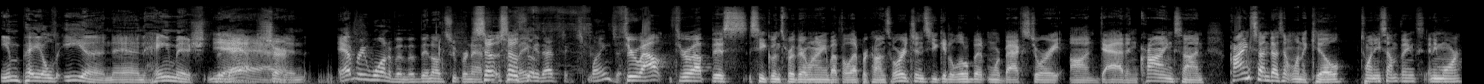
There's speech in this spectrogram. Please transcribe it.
impaled Ian and Hamish, the Yeah, dad, sure. and every one of them have been on Supernatural. So- so- maybe that explains it. throughout throughout this sequence where they're learning about the leprechaun's origins, you get a little bit more backstory on Dad and Crying Son. Crying Son doesn't want to kill twenty somethings anymore.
